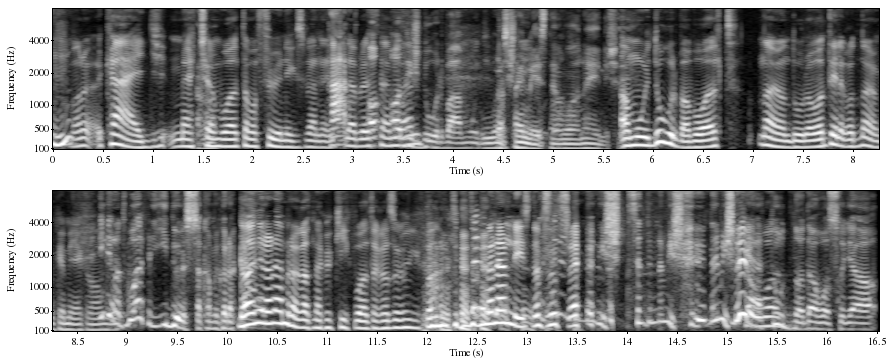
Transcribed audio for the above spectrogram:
Uh-huh. K1 meccsen voltam a Phoenixben, Hát, a, az is durva amúgy. Ú, azt megnéztem volna én is. Amúgy durva volt, nagyon durva volt, tényleg ott nagyon kemények a hangok. Igen, ott volt egy időszak, amikor a De annyira nem ragadnak, hogy kik voltak azok, akik voltak, mert nem néznek sose. nem is, szerintem nem is, nem is De kell volt. tudnod ahhoz, hogy a,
